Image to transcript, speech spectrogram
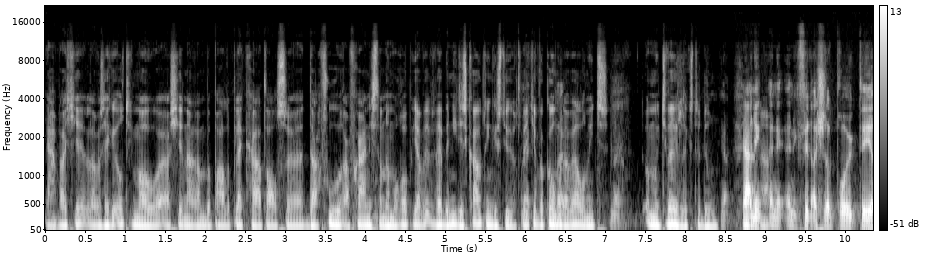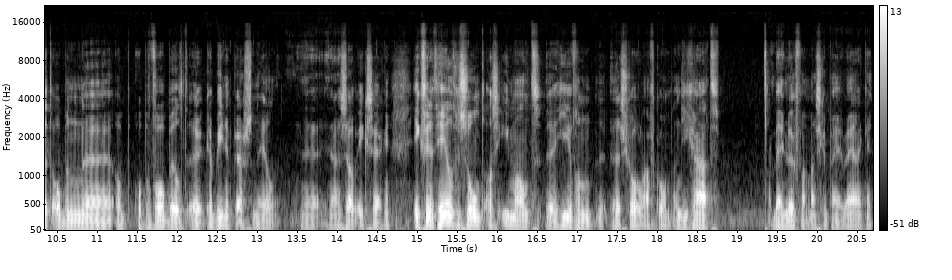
ja, wat je, laten we zeggen, ultimo, als je naar een bepaalde plek gaat als eh Darfur, Afghanistan, noem maar op. Ja, we, we hebben niet de scouting gestuurd. Weet je, we komen nee. daar wel om iets, Nee. om iets wezenlijks te doen. Ja. Ja. En, ik, Ja. en, en ik vind als je dat projecteert op, een, eh, op, op bijvoorbeeld eh, cabinepersoneel, eh, dan zou ik zeggen, ik vind het heel gezond als iemand eh, hier van de eh, school afkomt en die gaat bij een luchtvaartmaatschappij werken,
